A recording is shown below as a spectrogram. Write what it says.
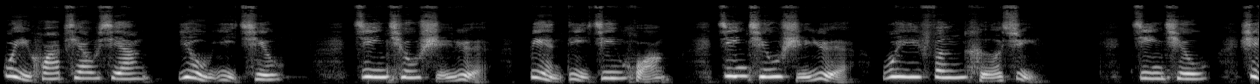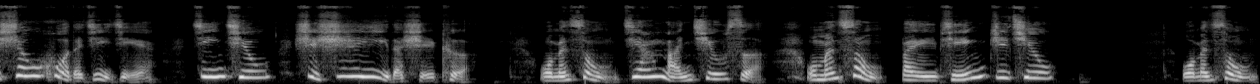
桂花飘香又一秋。金秋十月。遍地金黄，金秋十月，微风和煦。金秋是收获的季节，金秋是诗意的时刻。我们送江南秋色，我们送北平之秋，我们送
